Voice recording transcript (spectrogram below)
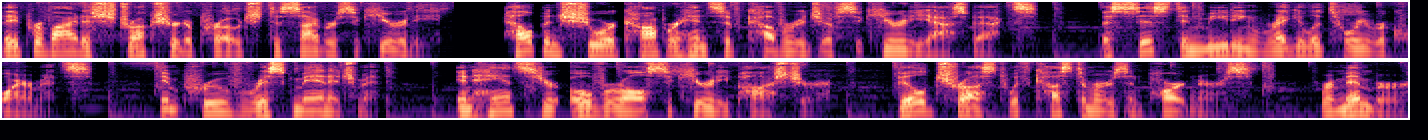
They provide a structured approach to cybersecurity, help ensure comprehensive coverage of security aspects, assist in meeting regulatory requirements, improve risk management, enhance your overall security posture, build trust with customers and partners. Remember,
